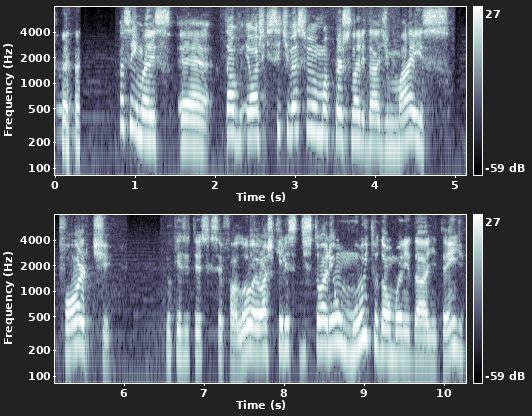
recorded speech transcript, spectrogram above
Assim, mas é, eu acho que se tivesse uma personalidade mais forte no quesito esse que você falou, eu acho que eles destoariam muito da humanidade, entende?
